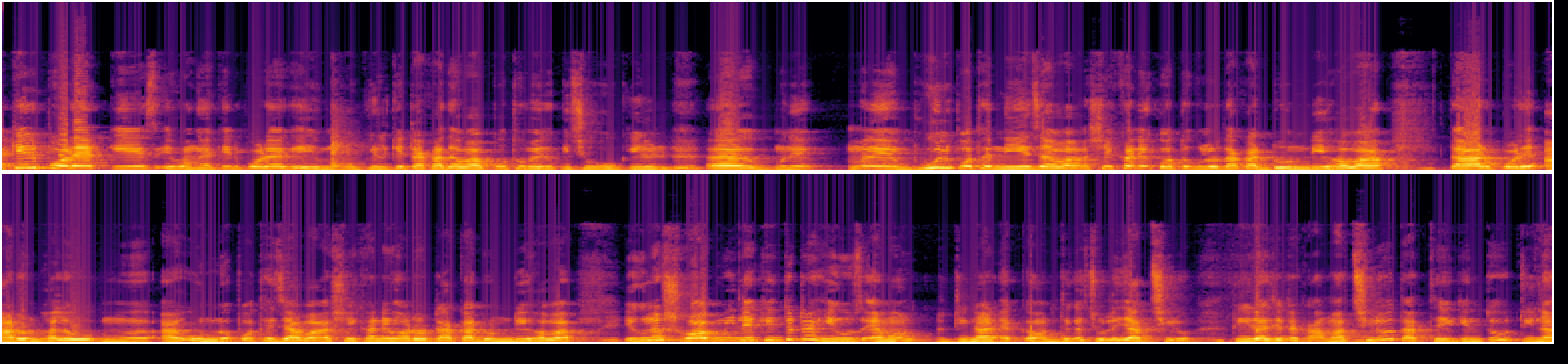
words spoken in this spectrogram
একের পর এক কেস এবং একের পর এক এই উকিলকে টাকা দেওয়া, প্রথমে কিছু উকিল মানে মানে ভুল পথে নিয়ে যাওয়া, সেখানে কতগুলো টাকা দণ্ডি হওয়া, তারপরে আরও ভালো অন্য পথে যাওয়া, সেখানেও আরও টাকা দণ্ডি হওয়া, এগুলো সব মিলে কিন্তু একটা হিউজ অ্যামাউন্ট টিনার অ্যাকাউন্ট থেকে চলে যাচ্ছিল। টিনা যেটা কামাচ্ছিল, তার থেকে কিন্তু টিনা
